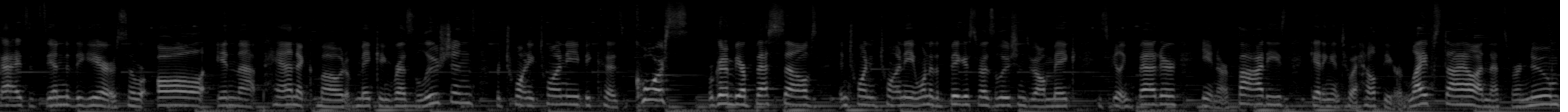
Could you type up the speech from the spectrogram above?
Guys, it's the end of the year, so we're all in that panic mode of making resolutions for 2020 because, of course, we're going to be our best selves in 2020. One of the biggest resolutions we all make is feeling better in our bodies, getting into a healthier lifestyle, and that's where Noom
